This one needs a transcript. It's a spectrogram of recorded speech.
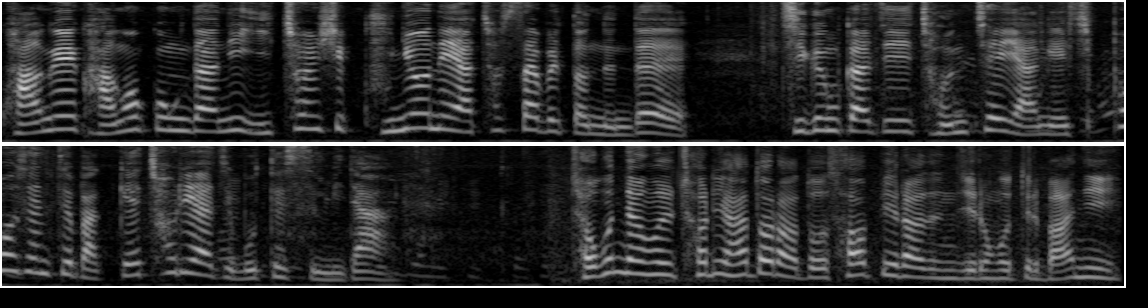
광해광업공단이 2019년에야 첫 삽을 떴는데 지금까지 전체 양의 10%밖에 처리하지 못했습니다. 적은 양을 처리하더라도 사업비라든지 이런 것들이 많이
